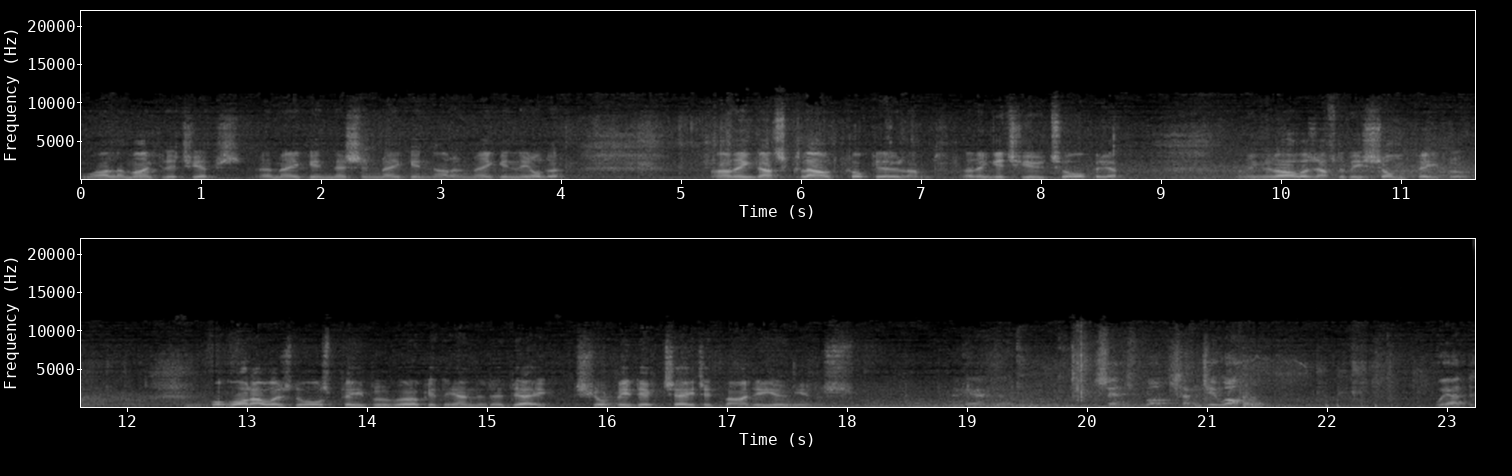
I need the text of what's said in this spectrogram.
while the microchips are making this and making that and making the other. I think that's cloud cuckoo land. I think it's utopia. I think there always have to be some people. But what hours those people work at the end of the day should be dictated by the unions. Since, what, 71, we had,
